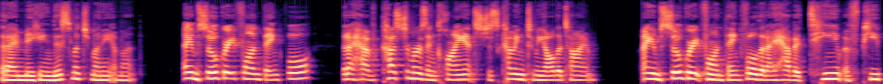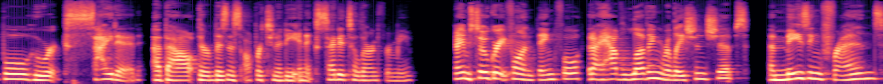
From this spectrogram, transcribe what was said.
that I'm making this much money a month. I am so grateful and thankful that I have customers and clients just coming to me all the time. I am so grateful and thankful that I have a team of people who are excited about their business opportunity and excited to learn from me. I am so grateful and thankful that I have loving relationships, amazing friends,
